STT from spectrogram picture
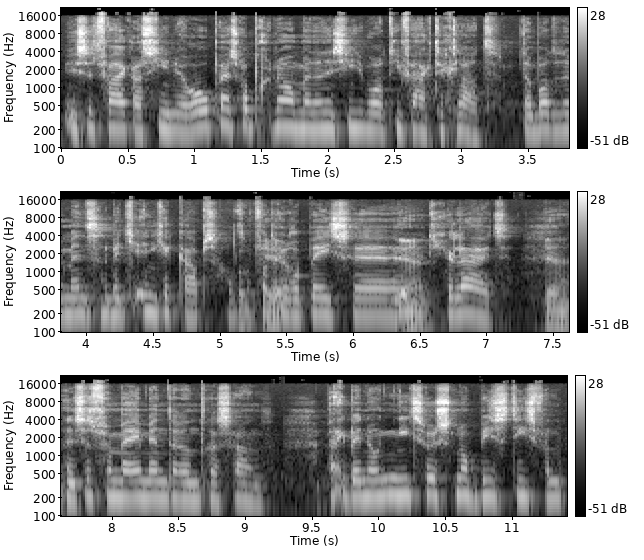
is het vaak als die in Europa is opgenomen, dan is die, wordt die vaak te glad. Dan worden de mensen een beetje ingekapseld voor het Europese eh, Ja. geluid. Ja. Dan is het voor mij minder interessant. Maar ik ben ook niet zo snobistisch van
